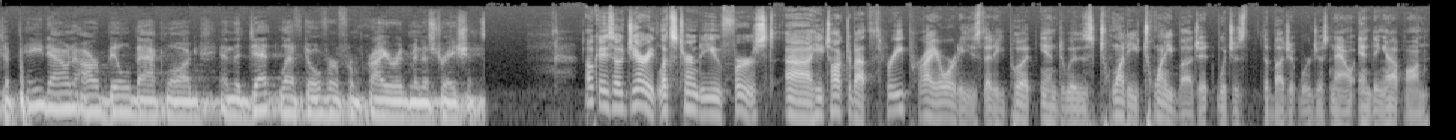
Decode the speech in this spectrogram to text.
to pay down our bill backlog and the debt left over from prior administrations. Okay, so Jerry, let's turn to you first. Uh, he talked about three priorities that he put into his 2020 budget, which is the budget we're just now ending up on.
